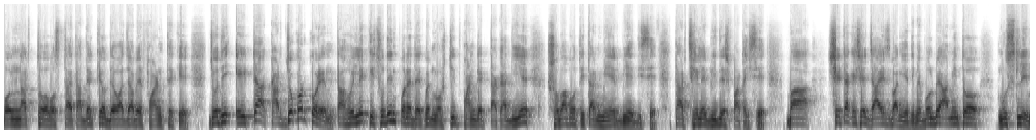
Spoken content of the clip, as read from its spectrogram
বন্যার্থ অবস্থায় তাদেরকেও দেওয়া যাবে ফান্ড থেকে। যদি এইটা কার্যকর করেন, তাহলে কিছুদিন পরে দেখবেন মসজিদ ফান্ডের টাকা দিয়ে সভাপতি তার মেয়ের বিয়ে দিছে, তার ছেলে বিদেশ পাঠাইছে বা সেটাকে সে জায়েজ বানিয়ে দিবে। বলবে, আমি তো মুসলিম,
